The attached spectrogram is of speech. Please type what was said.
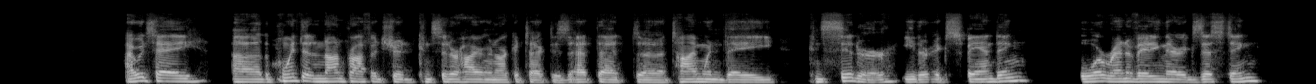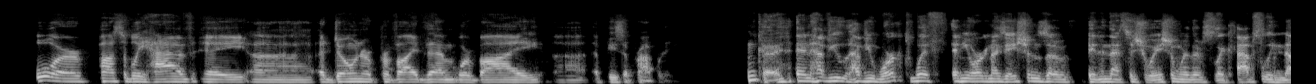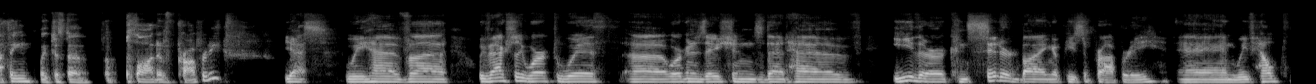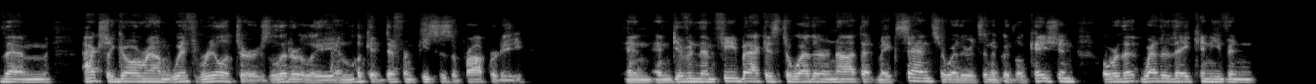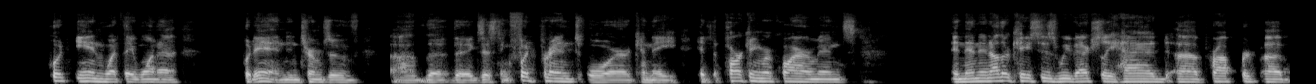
I would say uh, the point that a nonprofit should consider hiring an architect is at that uh, time when they consider either expanding or renovating their existing, or possibly have a uh, a donor provide them or buy uh, a piece of property. Okay. And have you have you worked with any organizations that have been in that situation where there's like absolutely nothing, like just a, a plot of property? Yes, we have. Uh, we've actually worked with uh, organizations that have either considered buying a piece of property, and we've helped them actually go around with realtors, literally, and look at different pieces of property and and giving them feedback as to whether or not that makes sense or whether it's in a good location or that whether they can even put in what they want to put in in terms of uh, the the existing footprint or can they hit the parking requirements and then in other cases we've actually had uh, proper uh,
